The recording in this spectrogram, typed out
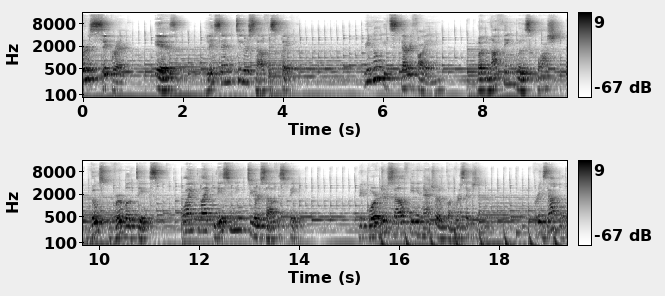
first secret is listen to yourself speak. We know it's terrifying, but nothing will squash those verbal tics quite like listening to yourself speak. Record yourself in a natural conversation. For example,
